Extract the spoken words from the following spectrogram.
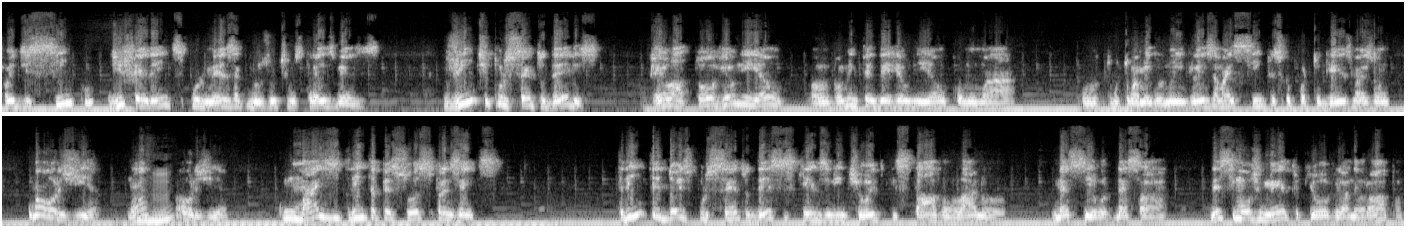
foi de cinco diferentes por mês nos últimos três meses. 20% deles relatou reunião. Vamos entender reunião como uma. No inglês é mais simples que o português, mas um, uma orgia, né? Uhum. Uma orgia. Com mais de 30 pessoas presentes. 32% desses 528 que estavam lá no, nesse, nessa, nesse movimento que houve lá na Europa,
